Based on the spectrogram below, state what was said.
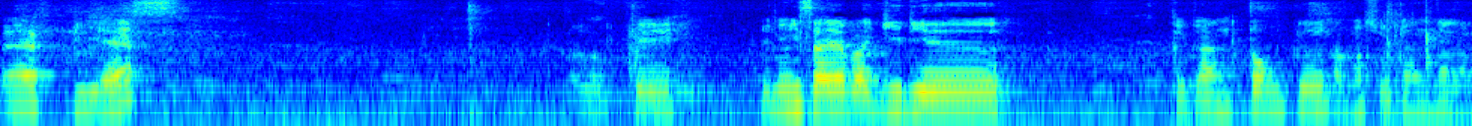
FPS. Okay. Ini saya bagi dia tergantung ke nak masukkan dalam.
